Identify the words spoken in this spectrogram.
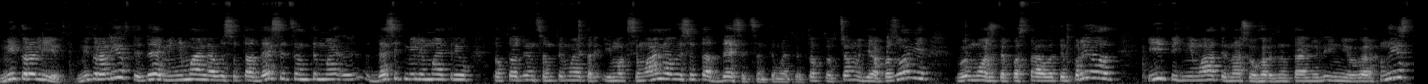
Мікроліфт. Мікроліфт іде мінімальна висота 10, см, 10 мм, тобто 1 см, і максимальна висота 10 см. Тобто в цьому діапазоні ви можете поставити прилад і піднімати нашу горизонтальну лінію вверх-вниз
